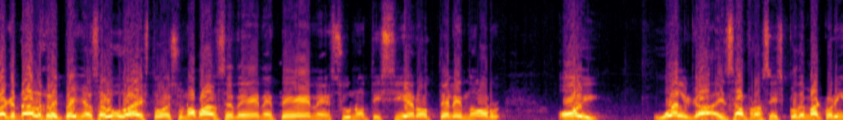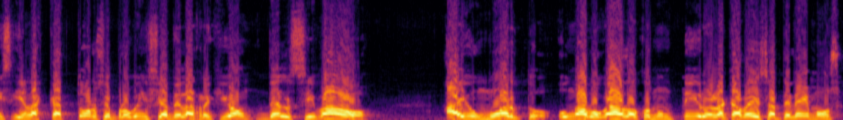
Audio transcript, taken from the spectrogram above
Hola, ¿qué tal? Rey Peña saluda. Esto es un avance de NTN, su noticiero Telenor. Hoy, huelga en San Francisco de Macorís y en las 14 provincias de la región del Cibao. Hay un muerto, un abogado con un tiro en la cabeza. Tenemos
